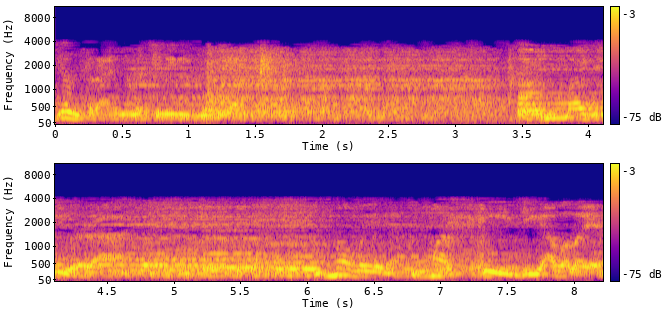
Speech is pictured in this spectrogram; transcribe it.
центрального телевидения. Багира. Новые морские дьяволы.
